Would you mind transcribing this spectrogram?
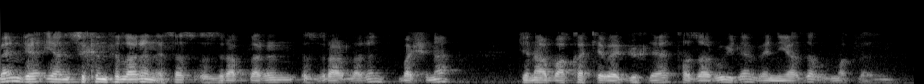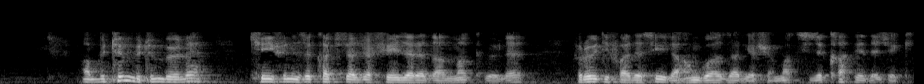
Bence yani sıkıntıların esas ızdırapların, ızdırarların başına Cenab-ı Hakk'a teveccühle, tazarruyla ve niyazda bulmak lazım. Ama bütün bütün böyle keyfinizi kaçıracak şeylere dalmak böyle Freud ifadesiyle anguazlar yaşamak, sizi kahredecek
